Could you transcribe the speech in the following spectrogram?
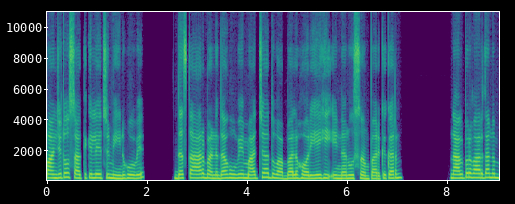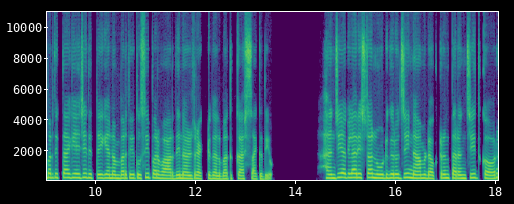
5 ਤੋਂ 7 ਕਿੱਲੇ ਜ਼ਮੀਨ ਹੋਵੇ, ਦਸਤਾਰ ਬਣਦਾ ਹੋਵੇ, ਮਾਝਾ, ਦੁਆਬਾ ਲਾਹੌਰੀਏ ਹੀ ਇਹਨਾਂ ਨੂੰ ਸੰਪਰਕ ਕਰਨ। ਨਾਲ ਪਰਿਵਾਰ ਦਾ ਨੰਬਰ ਦਿੱਤਾ ਗਿਆ ਜੀ, ਦਿੱਤੇ ਗਏ ਨੰਬਰ ਤੇ ਤੁਸੀਂ ਪਰਿਵਾਰ ਦੇ ਨਾਲ ਡਾਇਰੈਕਟ ਗੱਲਬਾਤ ਕਰ ਸਕਦੇ ਹੋ। ਹਾਂਜੀ, ਅਗਲਾ ਰਿਸ਼ਤਾ ਨੋਟ ਕਰੋ ਜੀ, ਨਾਮ ਡਾਕਟਰ ਤਰਨਜੀਤ ਕੌਰ,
